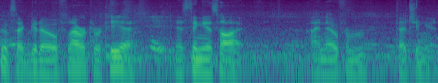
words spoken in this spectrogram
Looks like good old flour tortilla. This thing is hot. I know from touching it.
